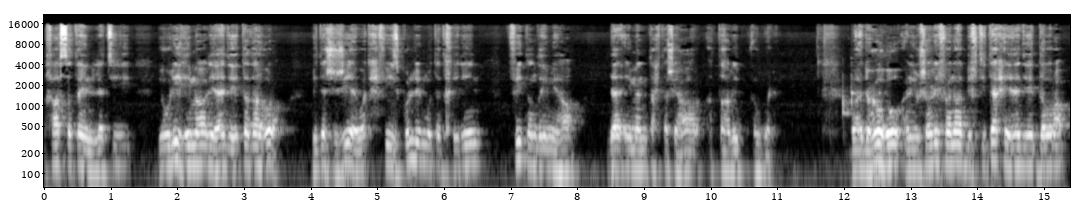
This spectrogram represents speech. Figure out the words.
الخاصتين التي يوليهما لهذه التظاهرة بتشجيع وتحفيز كل المتدخلين في تنظيمها دائما تحت شعار الطالب أولا. وأدعوه أن يشرفنا بافتتاح هذه الدورة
